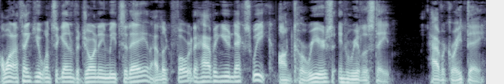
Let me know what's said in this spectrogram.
I want to thank you once again for joining me today, and I look forward to having you next week on Careers in Real Estate. Have a great day.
